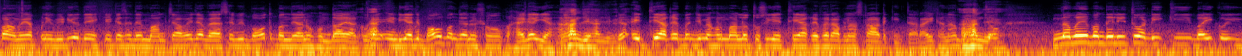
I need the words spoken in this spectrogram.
ਭਾਵੇਂ ਆਪਣੀ ਵੀਡੀਓ ਦੇਖ ਕੇ ਕਿਸੇ ਦੇ ਮਨ ਚ ਆਵੇ ਜਾਂ ਵੈਸੇ ਵੀ ਬਹੁਤ ਬੰਦਿਆਂ ਨੂੰ ਹੁੰਦਾ ਆ ਕਿਉਂਕਿ ਇੰਡੀਆ 'ਚ ਬਹੁਤ ਬੰਦਿਆਂ ਨੂੰ ਸ਼ੌਂਕ ਹੈਗਾ ਹੀ ਆ ਹਨਾ? ਹਾਂਜੀ ਹਾਂਜੀ ਜੇ ਇੱਥੇ ਆ ਕੇ ਜਿਵੇਂ ਹੁਣ ਮੰਨ ਲਓ ਤੁਸੀਂ ਇੱਥੇ ਆ ਕੇ ਫਿਰ ਆਪਣਾ ਸਟਾਰਟ ਕੀਤਾ ਰਾਈਟ ਹਨਾ? ਬਾਅਦ। ਚੋਂ ਨਵੇਂ ਬੰਦੇ ਲਈ ਤੁਹਾਡੀ ਕੀ ਬਾਈ ਕੋਈ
